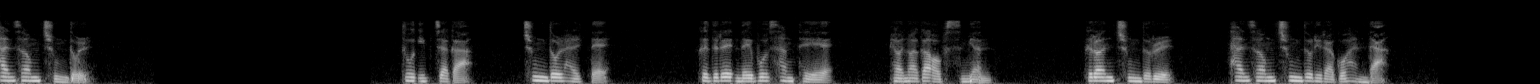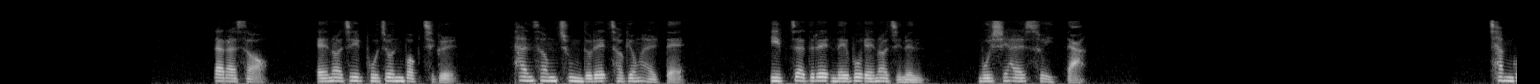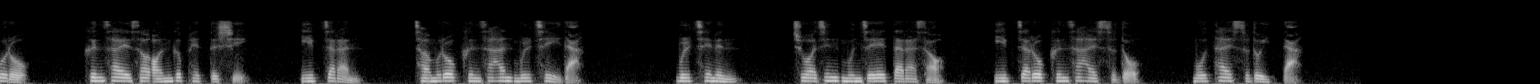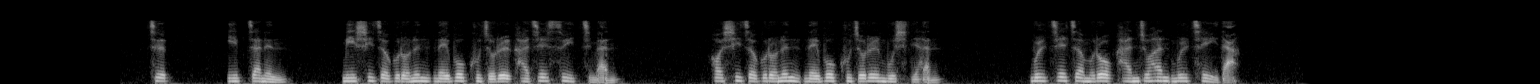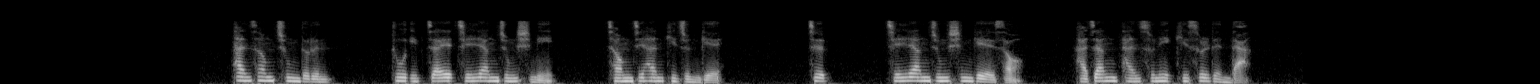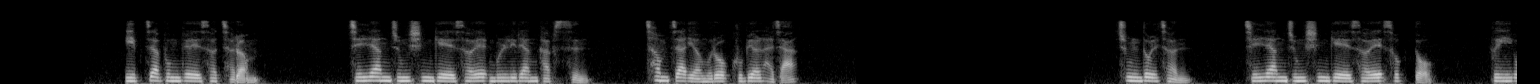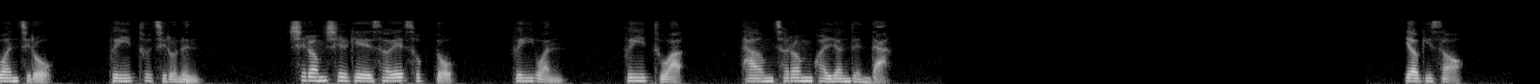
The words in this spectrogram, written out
탄성 충돌 두 입자가 충돌할 때 그들의 내부 상태에 변화가 없으면 그런 충돌을 탄성 충돌이라고 한다. 따라서 에너지 보존 법칙을 탄성 충돌에 적용할 때 입자들의 내부 에너지는 무시할 수 있다. 참고로 근사에서 언급했듯이 입자란 점으로 근사한 물체이다. 물체는 주어진 문제에 따라서 입자로 근사할 수도 못할 수도 있다. 즉, 입자는 미시적으로는 내부 구조를 가질 수 있지만 거시적으로는 내부 구조를 무시한 물질점으로 간주한 물체이다. 탄성 충돌은 두 입자의 질량 중심이 정지한 기준계, 즉, 질량 중심계에서 가장 단순히 기술된다. 입자 붕괴에서처럼 질량 중심계에서의 물리량 값은 첨자 0으로 구별하자. 충돌 전 질량 중심계에서의 속도 V1지로 V2 지로는 실험 실계에서의 속도 V1, V2와 다음처럼 관련된다. 여기서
